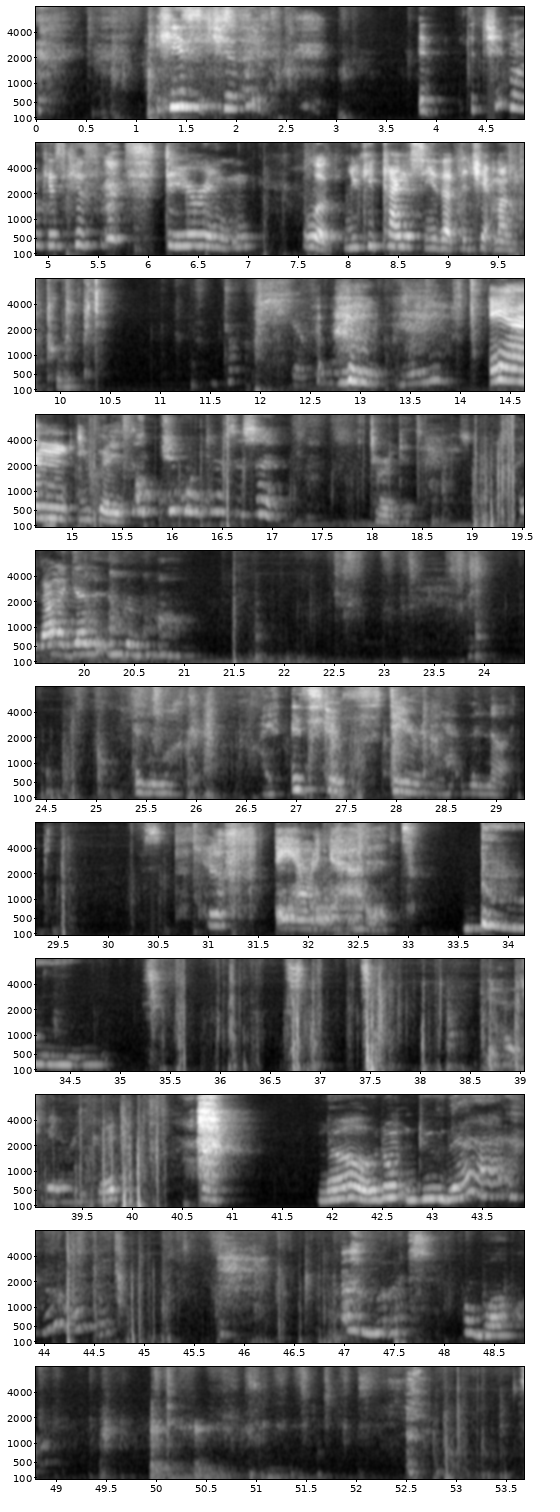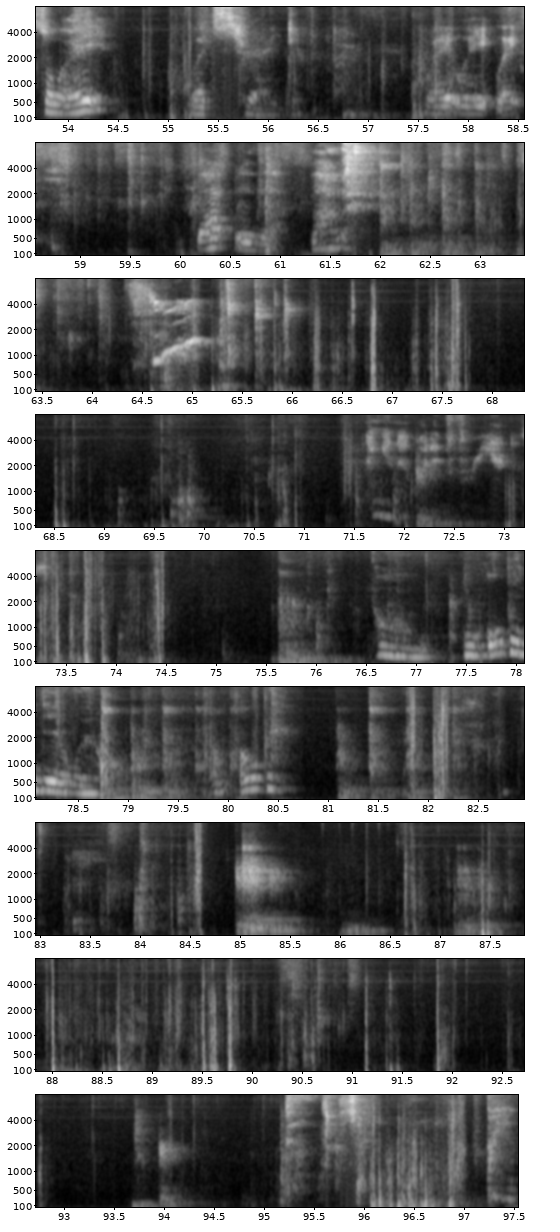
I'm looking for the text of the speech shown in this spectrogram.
He's just, it, the chipmunk is just staring. Look, you can kind of see that the chipmunk pooped. And you could Oh, chipmunk turns his head. turn his head. I gotta get it in the. And look, it's just staring at the nut. It's just staring at it. Boom. It has very good. Don't do that. So wait, let's try different. Wait, wait, wait. That it. That. I'm. Oh, you opened it a little. Um, open. So,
